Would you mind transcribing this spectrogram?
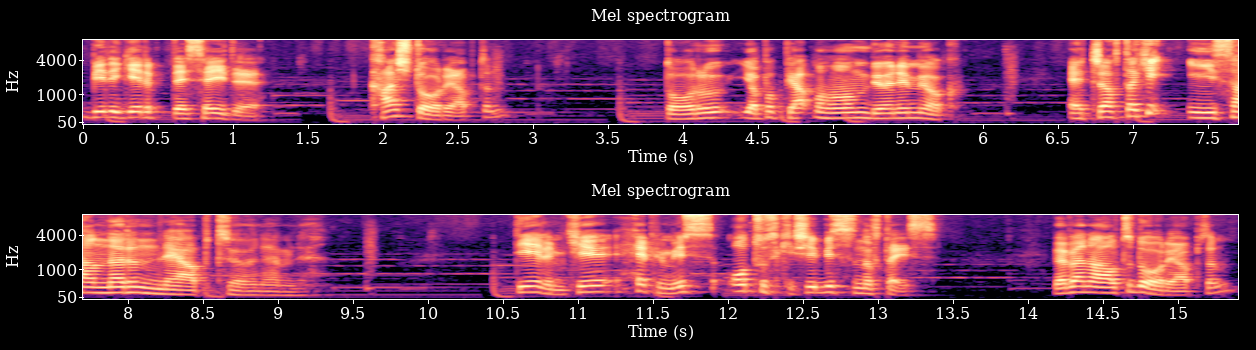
biri gelip deseydi kaç doğru yaptın? Doğru yapıp yapmamamın bir önemi yok. Etraftaki insanların ne yaptığı önemli. Diyelim ki hepimiz 30 kişi bir sınıftayız. Ve ben 6 doğru yaptım.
